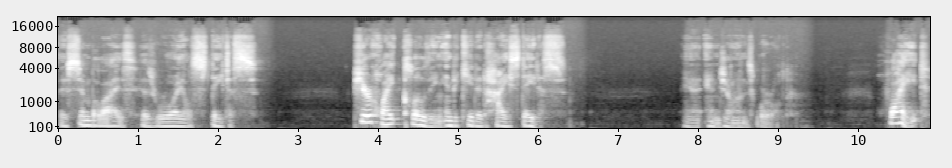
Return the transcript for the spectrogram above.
They symbolize his royal status. Pure white clothing indicated high status in John's world. White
